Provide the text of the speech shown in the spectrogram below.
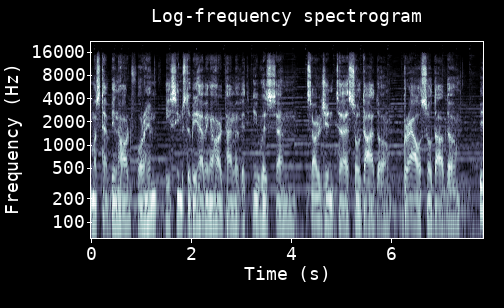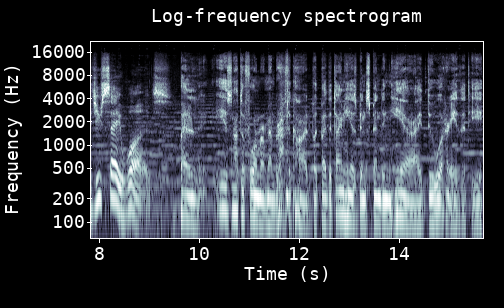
must have been hard for him. He seems to be having a hard time of it. He was um, Sergeant uh, Soldado, Grau Soldado. Did you say was? Well, he is not a former member of the guard, but by the time he has been spending here, I do worry that he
